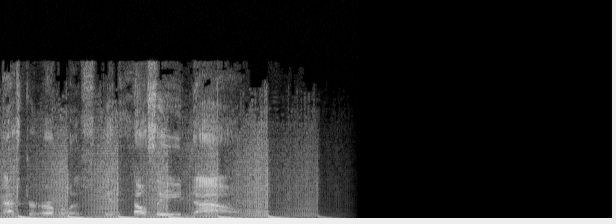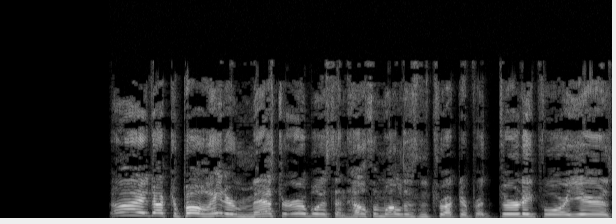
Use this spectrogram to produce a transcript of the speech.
Master Herbalist. Get healthy now. Hi, Dr. Paul Haider, Master Herbalist and Health and Wellness Instructor for 34 years.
